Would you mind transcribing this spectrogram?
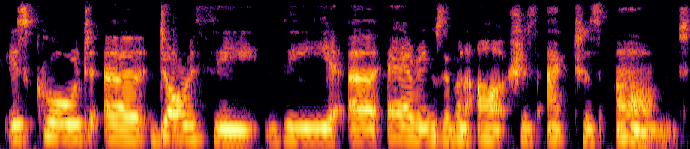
is called uh, Dorothy: The uh, Airings of an Archer's Actor's Aunt,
